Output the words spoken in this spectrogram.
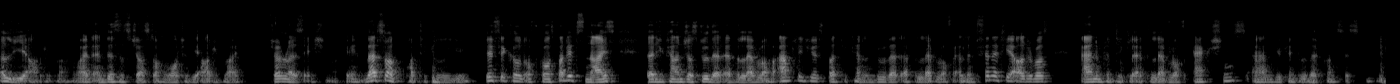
a Lie algebra, right? And this is just a homotopy algebraic generalization, okay? That's not particularly difficult, of course, but it's nice that you can't just do that at the level of amplitudes, but you can do that at the level of L infinity algebras, and in particular at the level of actions, and you can do that consistently.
